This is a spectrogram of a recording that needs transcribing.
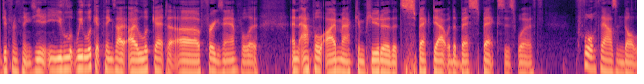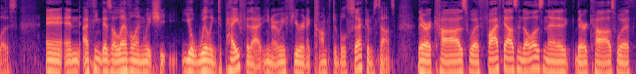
different things? You, you we look at things. I, I look at, uh, for example, a, an Apple iMac computer that's specced out with the best specs is worth four thousand dollars. And, I think there's a level in which you, you're willing to pay for that. You know, if you're in a comfortable circumstance, there are cars worth five thousand dollars, and there there are cars worth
